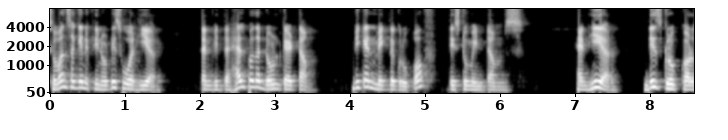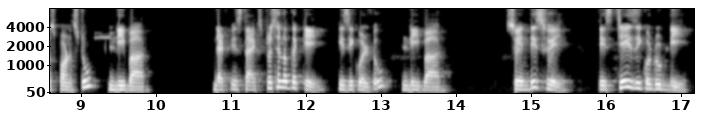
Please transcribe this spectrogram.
so once again if you notice over here, then with the help of the don't care term, we can make the group of these two min terms. And here, this group corresponds to d bar. That means the expression of the k is equal to d bar. So in this way, this j is equal to d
